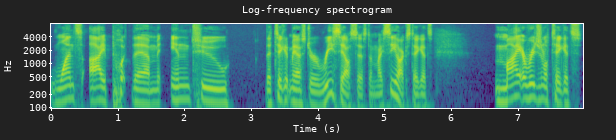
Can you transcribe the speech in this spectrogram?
once I put them into the Ticketmaster resale system, my Seahawks tickets, my original tickets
